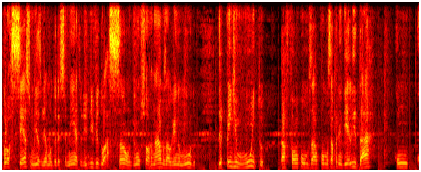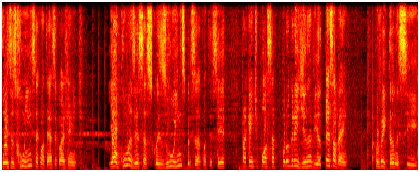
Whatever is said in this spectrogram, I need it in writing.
processo mesmo de amadurecimento, de individuação, de nos tornarmos alguém no mundo, depende muito da forma como vamos aprender a lidar com coisas ruins que acontecem com a gente. E algumas vezes essas coisas ruins precisam acontecer para que a gente possa progredir na vida. Pensa bem, aproveitando esse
